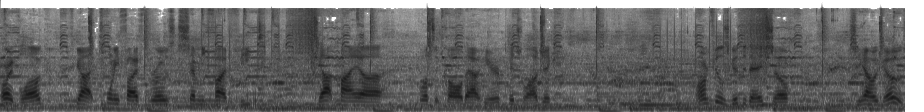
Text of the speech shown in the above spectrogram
All right, vlog. Got 25 throws at 75 feet. Got my, uh, what's it called out here? Pitch Logic. Arm feels good today, so see how it goes.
